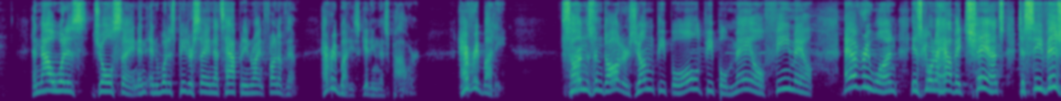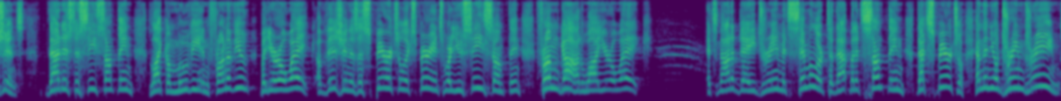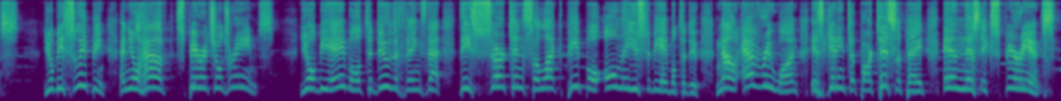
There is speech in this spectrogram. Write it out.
And now, what is Joel saying? And, and what is Peter saying that's happening right in front of them? Everybody's getting this power. Everybody. Sons and daughters, young people, old people, male, female. Everyone is going to have a chance to see visions. That is to see something like a movie in front of you, but you're awake. A vision is a spiritual experience where you see something from God while you're awake. It's not a daydream, it's similar to that, but it's something that's spiritual. And then you'll dream dreams. You'll be sleeping and you'll have spiritual dreams. You'll be able to do the things that these certain select people only used to be able to do. Now, everyone is getting to participate in this experience.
